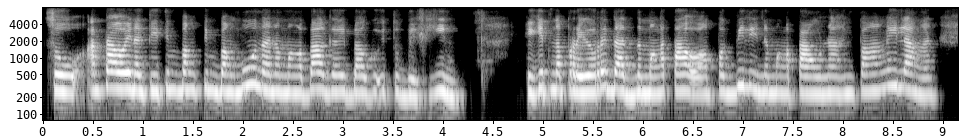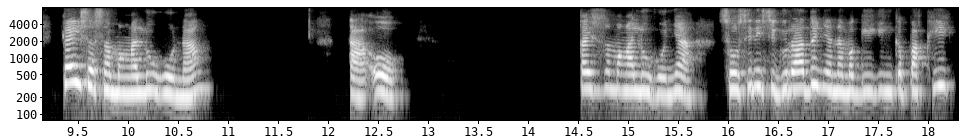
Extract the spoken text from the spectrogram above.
So ang tao ay nagtitimbang-timbang muna ng mga bagay bago ito bilhin. Higit na prioridad ng mga tao ang pagbili ng mga pangunahing pangangailangan kaysa sa mga luho ng tao. Kaysa sa mga luho niya. So sinisigurado niya na magiging kapaki,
